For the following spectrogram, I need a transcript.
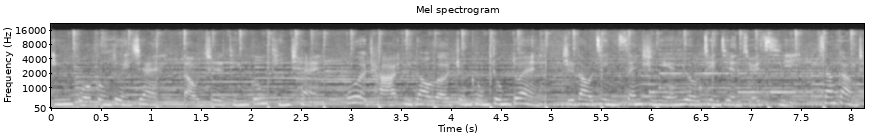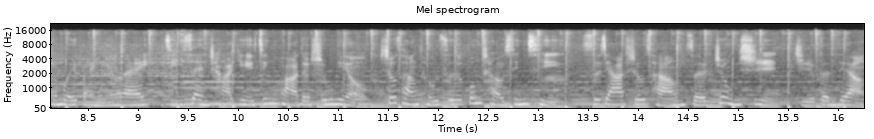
因国共对战导致停工停产，普洱茶遇到了真空中断，直到近三十年又渐渐崛起。香港成为百年来集散茶叶精华的枢纽，收藏投资风潮兴起，私家收藏则重视值跟量。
